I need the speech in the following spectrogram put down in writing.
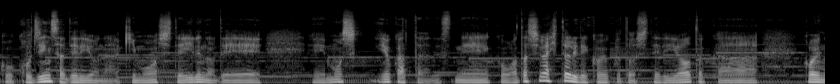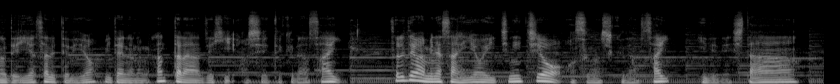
こう個人差出るような気もしているので、えー、もしよかったらですねこう私は一人でこういうことをしてるよとかこういうので癒されてるよみたいなのがあったら是非教えてくださいそれでは皆さん良い一日をお過ごしくださいヒデでした。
